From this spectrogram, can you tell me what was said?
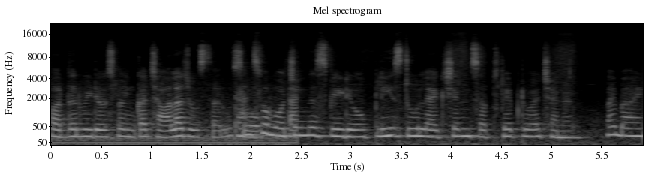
ఫర్దర్ వీడియోస్లో ఇంకా చాలా చూస్తారు. Thanks for watching this video please do like share and subscribe to our channel bye bye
